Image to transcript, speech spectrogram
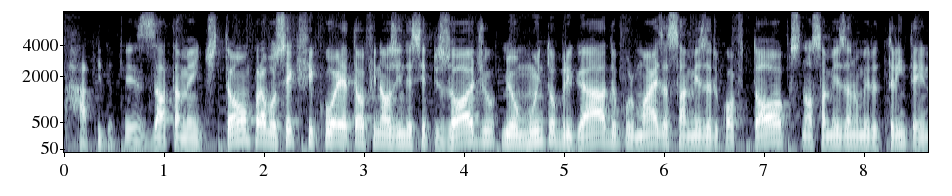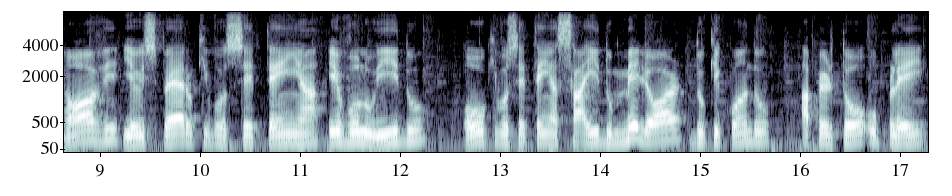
rápido. Exatamente. Então, para você que ficou aí até o finalzinho desse episódio, meu muito obrigado por mais essa mesa do Coffee Talks, nossa mesa número 39, e eu espero que você tenha evoluído ou que você tenha saído melhor do que quando apertou o play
